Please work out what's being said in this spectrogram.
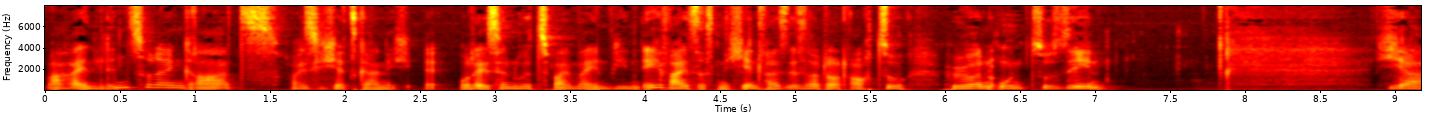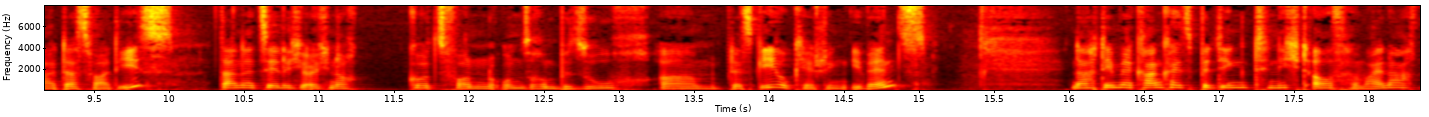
war er in Linz oder in Graz? Weiß ich jetzt gar nicht. Oder ist er nur zweimal in Wien? Ich weiß es nicht. Jedenfalls ist er dort auch zu hören und zu sehen. Ja, das war dies. Dann erzähle ich euch noch kurz von unserem Besuch ähm, des Geocaching-Events. Nachdem wir krankheitsbedingt nicht auf, Weihnacht,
